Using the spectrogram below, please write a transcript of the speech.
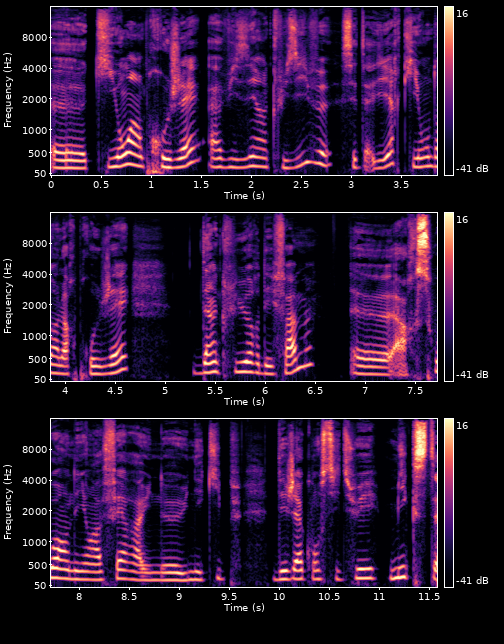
euh, qui ont un projet à visée inclusive, c'est-à-dire qui ont dans leur projet d'inclure des femmes euh, alors soit en ayant affaire à une, équipe déjà constituée, mixte,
